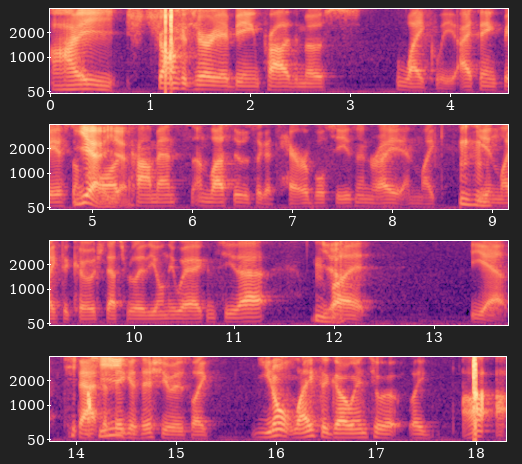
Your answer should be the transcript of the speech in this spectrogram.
I Sean Couturier being probably the most likely. I think based on Yeah, Claude's yeah. comments, unless it was like a terrible season, right? And like Mm-hmm. he didn't like the coach. That's really the only way I can see that. yeah. But yeah, that the biggest issue is like you don't like to go into it. Like I,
